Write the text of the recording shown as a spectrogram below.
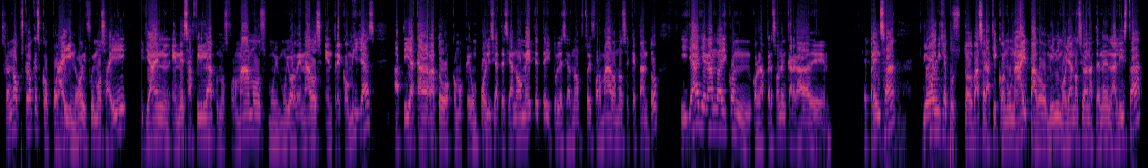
Sea, no, pues creo que es por ahí, ¿no? Y fuimos ahí. Y ya en, en esa fila, pues nos formamos, muy, muy ordenados, entre comillas a ti a cada rato como que un policía te decía, no, métete, y tú le decías, no, pues estoy formado, no sé qué tanto. Y ya llegando ahí con, la persona encargada de, prensa, yo dije, pues todo va a ser aquí con un iPad o mínimo ya no se iban a tener en la lista.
